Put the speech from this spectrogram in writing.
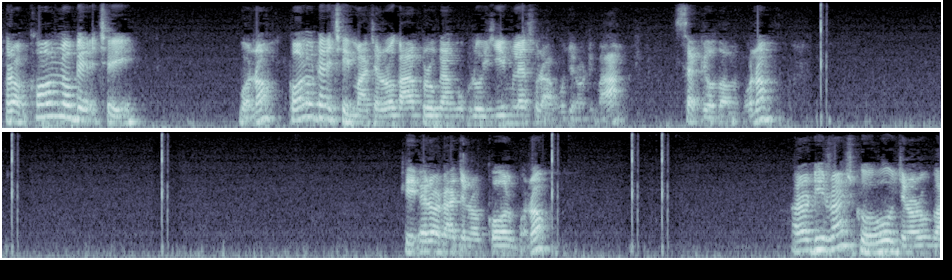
အဲ့တော့ call လုပ်တဲ့အချိန် ပေါ့နော် call လုပ်တဲ့အချိန်မှာကျွန်တော်တို့က program ကိုဘယ်လိုရေးမလဲဆိုတာကိုကျွန်တော်ဒီမှာဆက်ပြောသွားမယ်ပေါ့နော်ကဲအဲ့တော့ဒါကျွန်တော် call ပေါ့နော်အဲ့တော့ဒီ range ကိုကျွန်တော်တို့က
